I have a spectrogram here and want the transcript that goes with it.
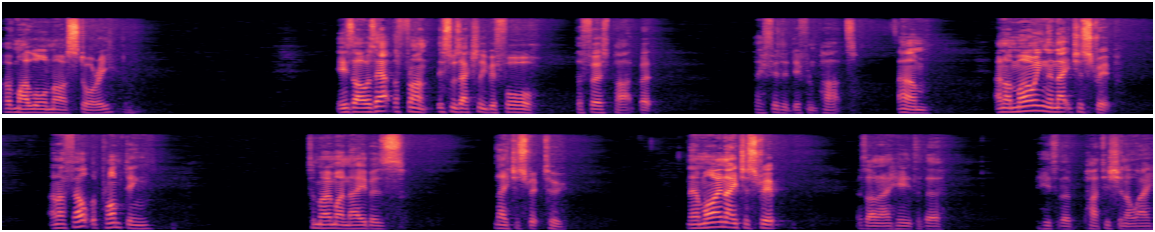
of my lawnmower story is I was out the front. This was actually before the first part, but they fitted different parts. Um, and I'm mowing the nature strip, and I felt the prompting to mow my neighbour's nature strip too. Now, my nature strip, as I know here to the, here to the partition away,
